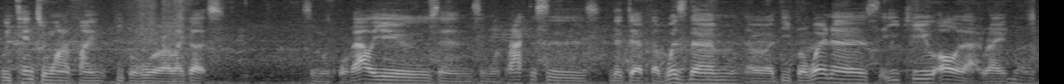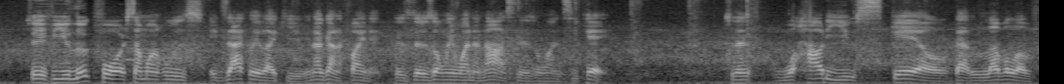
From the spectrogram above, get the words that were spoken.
we tend to want to find people who are like us similar core values and similar practices, the depth of wisdom, uh, deeper awareness, the EQ, all of that, right? So if you look for someone who's exactly like you, you're not gonna find it because there's only one in us, there's one in CK. So then, how do you scale that level of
